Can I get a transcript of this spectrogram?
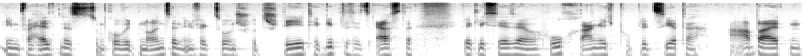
im Verhältnis zum Covid-19-Infektionsschutz steht. Hier gibt es jetzt erste wirklich sehr, sehr hochrangig publizierte Arbeiten.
